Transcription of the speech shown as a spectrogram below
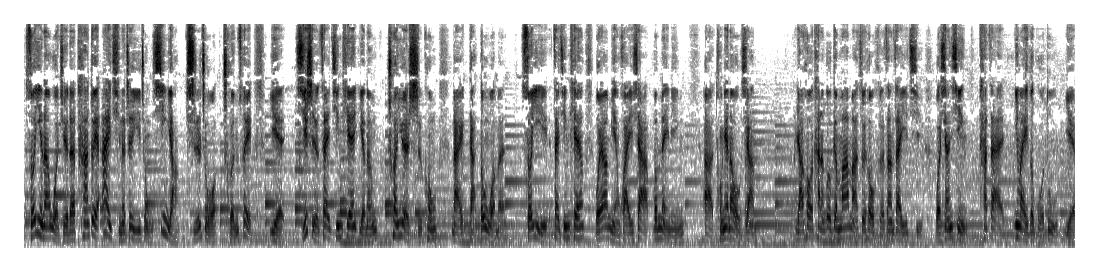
所以呢，我觉得他对爱情的这一种信仰、执着、纯粹，也即使在今天也能穿越时空来感动我们。所以在今天，我要缅怀一下温美玲啊，童年的偶像。然后他能够跟妈妈最后合葬在一起，我相信他在另外一个国度也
